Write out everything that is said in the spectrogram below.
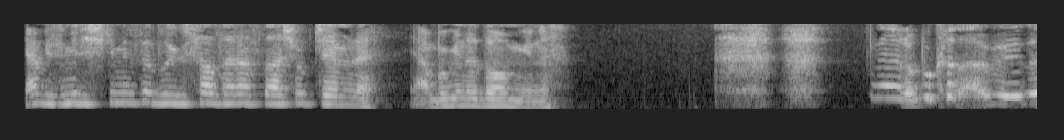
Ya bizim ilişkimizde duygusal taraf daha çok Cemre. Yani bugün de doğum günü. Ne ara bu kadar büyüdü?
